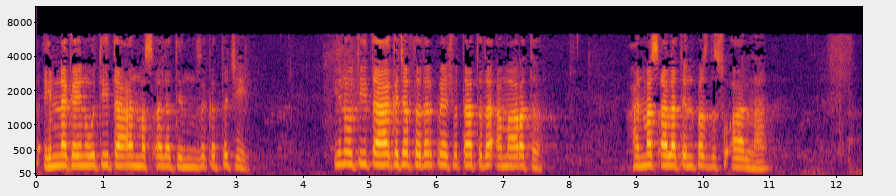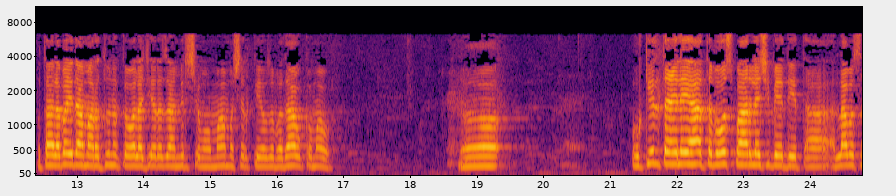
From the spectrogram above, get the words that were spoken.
فانك ان اوتیت عن مساله زکت چه انو تی تا کچرته درکړې شو تا ته د امارت عن مساله پس د سوال نه مطالبه د امارتونو کوله چې رضا امیر شمو ما مشر کې او زبداو کومو نو وکلت الیها تب اوس پارل شي به دیتا الله بس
